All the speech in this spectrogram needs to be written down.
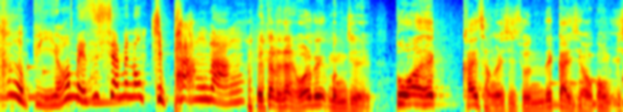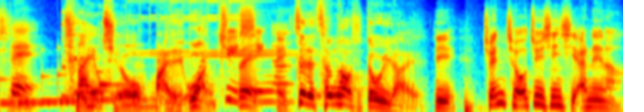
特别哦，每次下面都一胖人。哎，等等等，我要问一下，多啊，开场的时阵，你介绍讲伊是全球百万。巨星啊，这个称号是都位来？是全球巨星是安尼啦，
